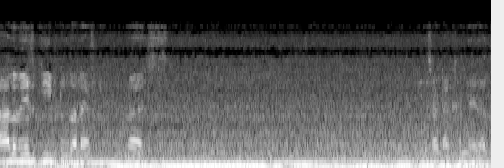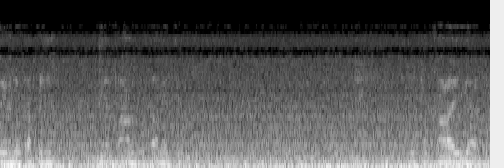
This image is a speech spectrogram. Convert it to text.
always keep to the left ਬਸ। ਇਹ ਸਾਡਾ ਖੰਨੇ ਦਾ ਦੇਖ ਲਓ ਟਰੱਕ ਜੀ, ਦੀਆਂ ਟਰਾਂਸਪੋਰਟਾਂ ਨੇ ਇੱਥੇ ਇਹ ਟਰੱਕਾਂ ਵਾਲਾ ਏਰੀਆ ਆ ਗਿਆ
